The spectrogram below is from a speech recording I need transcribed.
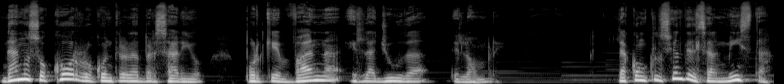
Danos socorro contra el adversario, porque vana es la ayuda del hombre. La conclusión del salmista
